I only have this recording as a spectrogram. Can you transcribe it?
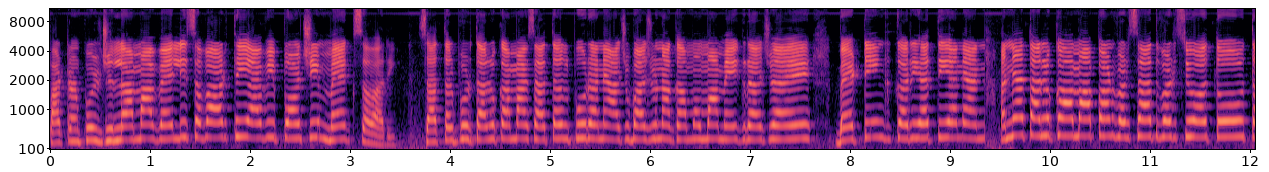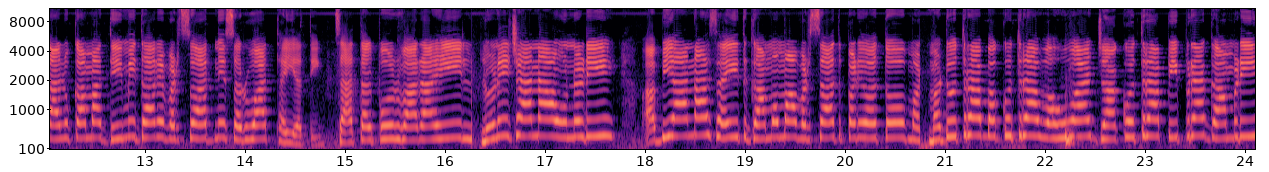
પાટણપુર જિલ્લામાં વહેલી સવારથી આવી પહોંચી મેઘ સવારી. સાતલપુર તાલુકામાં સાતલપુર અને આજુબાજુના ગામોમાં મેઘરાજાએ બેટિંગ કરી હતી અને અન્ય તાલુકામાં પણ વરસાદ વરસ્યો હતો. તાલુકામાં ધીમી ધારે વરસાદની શરૂઆત થઈ હતી. સાતલપુર, વારાહી લુણીચાના ઉનડી અબિયાના સહિત ગામોમાં વરસાદ પડ્યો હતો. મઢોતરા, બકુતરા, વહુઆ, જાકોત્રા, પીપરા ગામડી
